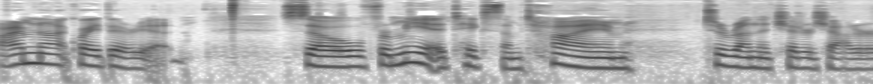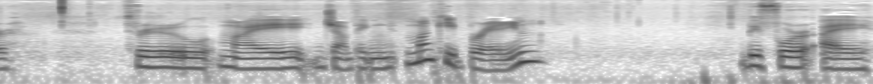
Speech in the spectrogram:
I'm not quite there yet. So for me, it takes some time to run the chitter chatter through my jumping monkey brain before I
